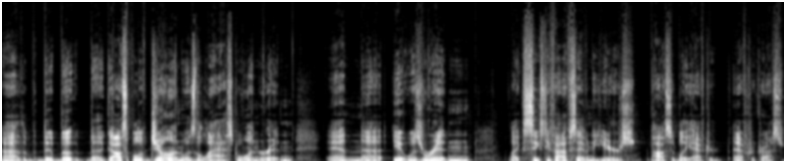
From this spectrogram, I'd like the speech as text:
uh, the the book the gospel of john was the last one written and uh, it was written like 65 70 years possibly after after christ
